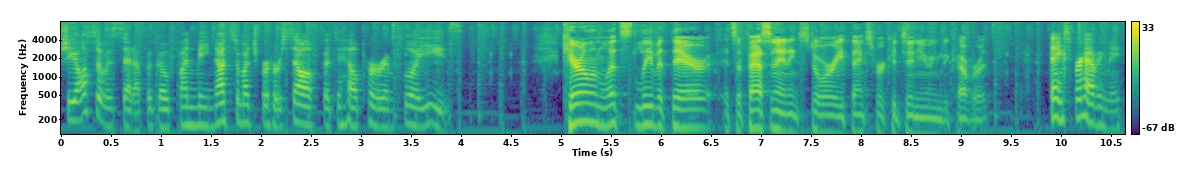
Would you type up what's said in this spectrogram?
She also has set up a GoFundMe, not so much for herself, but to help her employees. Carolyn, let's leave it there. It's a fascinating story. Thanks for continuing to cover it. Thanks for having me.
